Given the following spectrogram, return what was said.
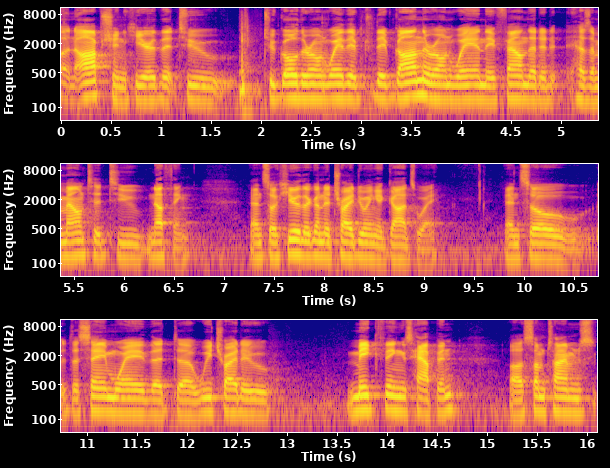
an option here that to to go their own way. They've they've gone their own way, and they've found that it has amounted to nothing. And so here they're going to try doing it God's way. And so, the same way that uh, we try to make things happen, uh, sometimes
